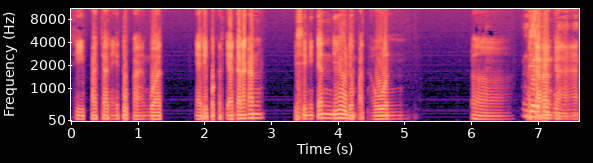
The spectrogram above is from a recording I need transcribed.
si pacarnya itu kan buat nyari pekerjaan. Karena kan di sini kan dia udah empat tahun eh Menjalin pacaran kan.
